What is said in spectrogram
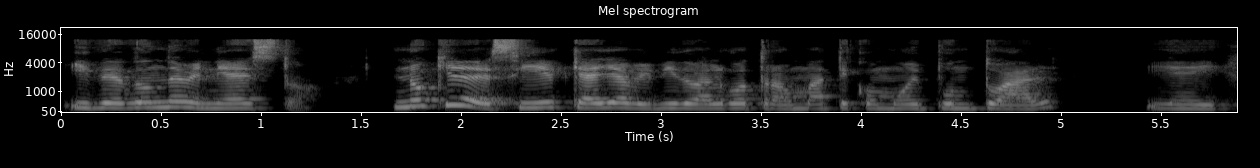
¿Y de dónde venía esto? No quiere decir que haya vivido algo traumático muy puntual y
